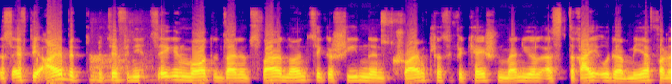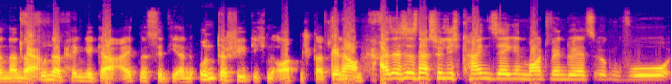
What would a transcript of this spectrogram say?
Das FBI definiert Serienmord in seinem 92 erschienenen Crime Classification Manual als drei oder mehr voneinander ja. unabhängige Ereignisse, die an unterschiedlichen Orten stattfinden. Genau, also es ist natürlich kein Serienmord, wenn du jetzt irgendwo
